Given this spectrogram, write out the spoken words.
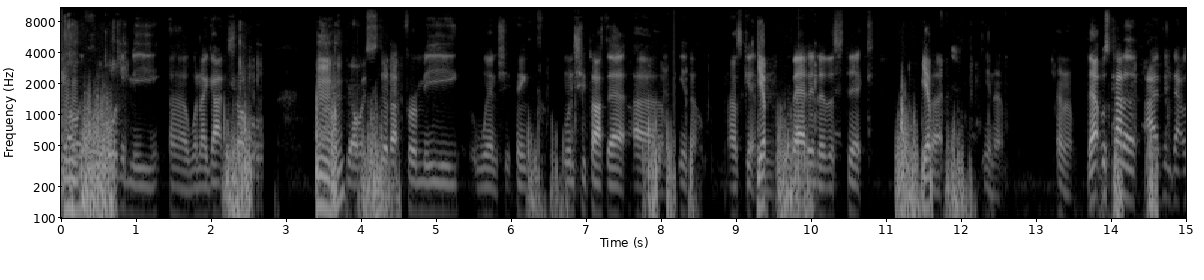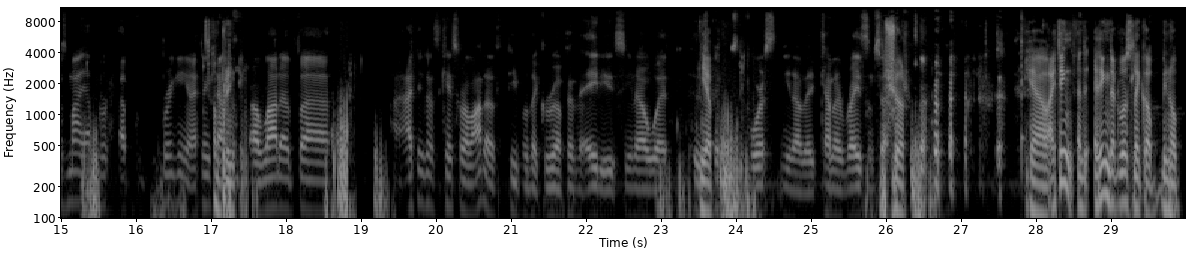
she always supported me uh, when I got in trouble. Mhm. She always stood up for me when she think when she thought that um, you know I was getting Yep. bad end of the stick. Yep. But you know, I don't know. That was kind of I think that was my upper, upbringing. And I think that was a lot of. Uh, I think that's the case for a lot of people that grew up in the '80s. You know, with whose Yep. divorced. You know, they kind of raised themselves. Sure. yeah i think i think that was like a you know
